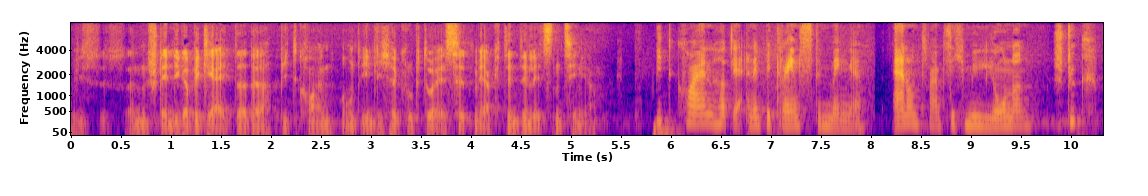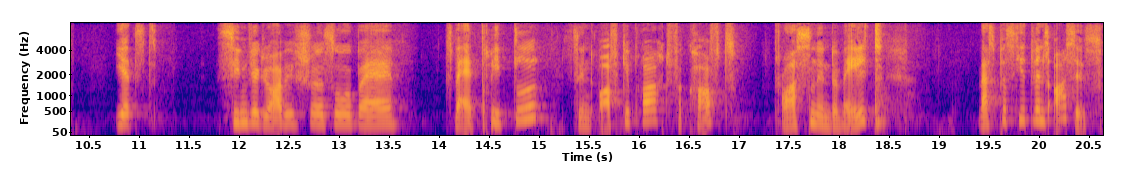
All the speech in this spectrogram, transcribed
ist ein ständiger Begleiter der Bitcoin und ähnlicher Kryptoasset-Märkte in den letzten zehn Jahren. Bitcoin hat ja eine begrenzte Menge. 21 Millionen Stück. Jetzt sind wir, glaube ich, schon so bei zwei Drittel sind aufgebraucht, verkauft, draußen in der Welt. Was passiert, wenn es aus ist?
